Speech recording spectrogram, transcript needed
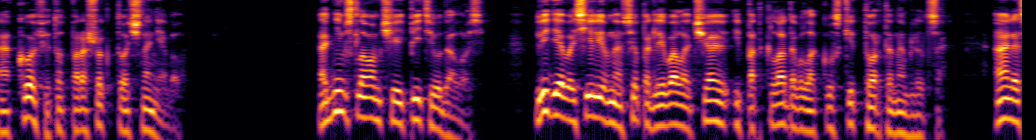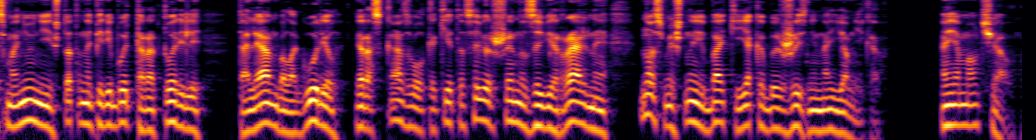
а кофе тот порошок точно не был. Одним словом, чаепитие удалось. Лидия Васильевна все подливала чаю и подкладывала куски торта на блюдце. Аля с Манюней что-то наперебой тараторили, Толян балагурил и рассказывал какие-то совершенно завиральные, но смешные баки якобы жизни наемников. А я молчал.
